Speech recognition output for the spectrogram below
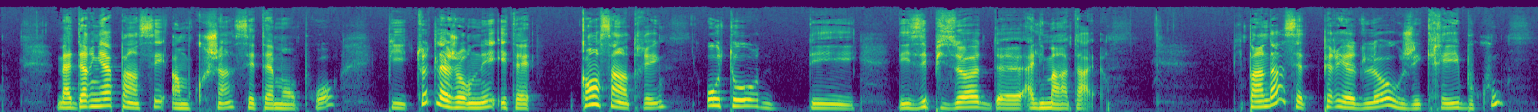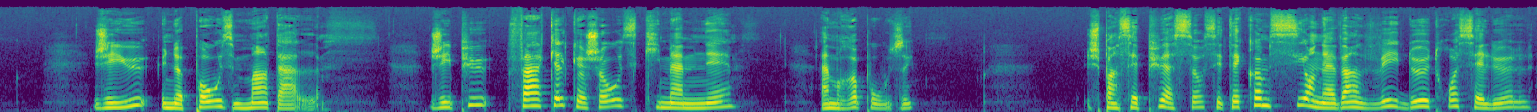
Ma dernière pensée en me couchant, c'était mon poids. Puis toute la journée était concentrée autour des, des épisodes euh, alimentaires. Puis pendant cette période-là où j'ai créé beaucoup, j'ai eu une pause mentale. J'ai pu faire quelque chose qui m'amenait à me reposer je pensais plus à ça. C'était comme si on avait enlevé deux, trois cellules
